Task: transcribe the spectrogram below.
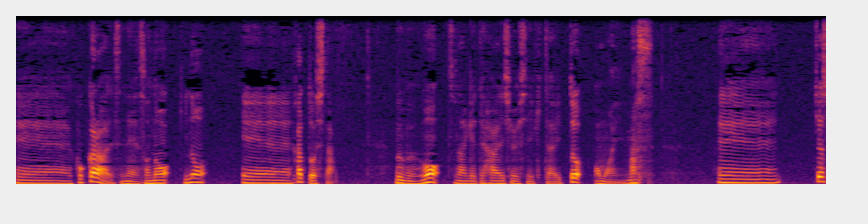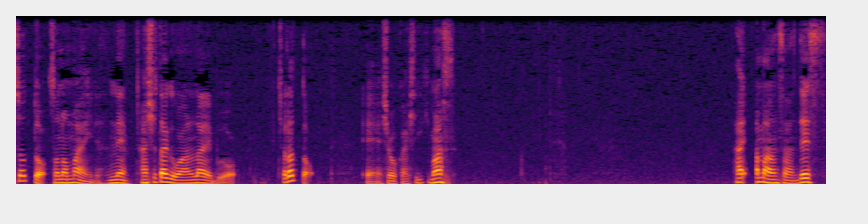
えー、ここからはですね、その昨日、えー、カットした部分をつなげて配信していきたいと思います。えー、じゃあちょっとその前にですね、ハッシュタグワンライブをちょろっと、えー、紹介していきます。はい、アマンさんです。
